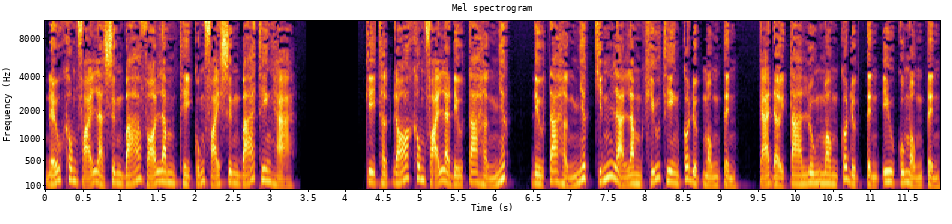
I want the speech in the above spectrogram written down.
nếu không phải là xưng bá võ lâm thì cũng phải xưng bá thiên hạ. Kỳ thật đó không phải là điều ta hận nhất, điều ta hận nhất chính là Lâm Khiếu Thiên có được mộng tình, cả đời ta luôn mong có được tình yêu của mộng tình,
